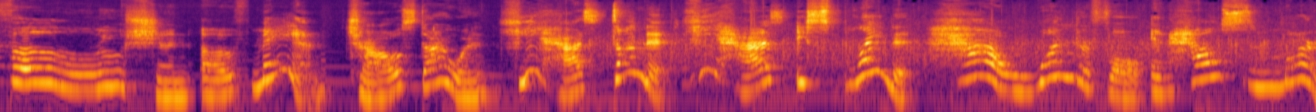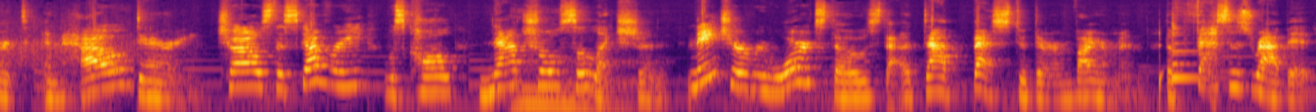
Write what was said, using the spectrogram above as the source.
evolution of man. Charles Darwin, he has done it. He has explained it. How wonderful and how smart and how daring. Charles' discovery was called natural selection. Nature rewards those that adapt best to their environment. The fastest rabbit,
